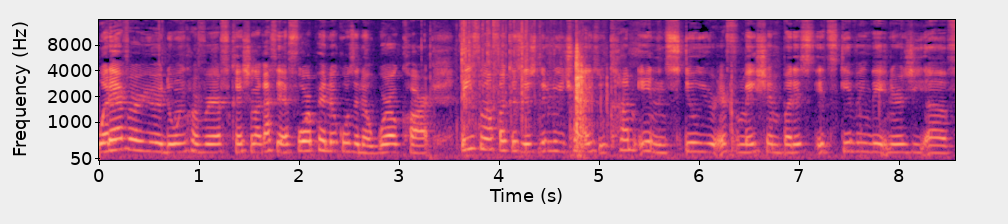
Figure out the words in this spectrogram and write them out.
whatever you're doing for verification. Like I said, four pentacles and a world card. These motherfuckers is literally trying to come in and steal your information, but it's it's giving the energy of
